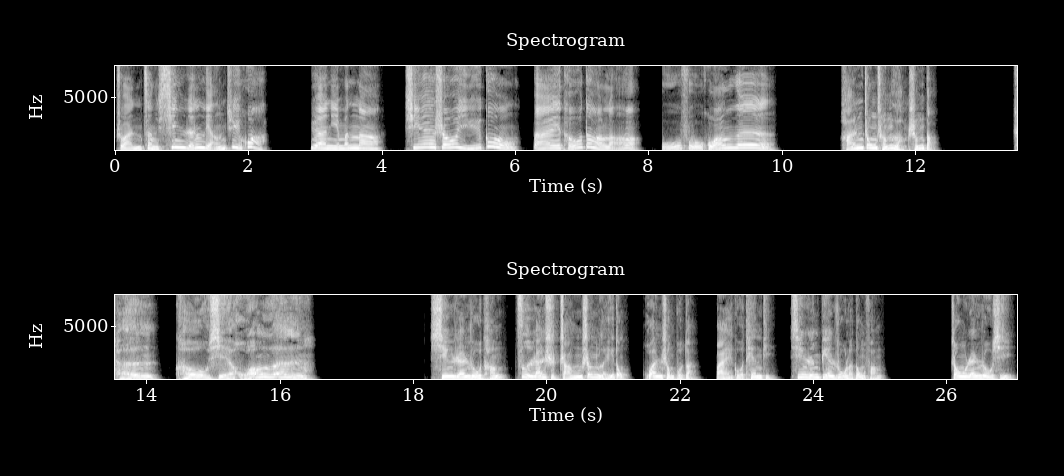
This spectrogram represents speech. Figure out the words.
转赠新人两句话，愿你们呐携手与共，白头到老，不负皇恩。”韩忠诚朗声道：“臣叩谢皇恩。”新人入堂，自然是掌声雷动，欢声不断。拜过天地，新人便入了洞房。众人入席，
